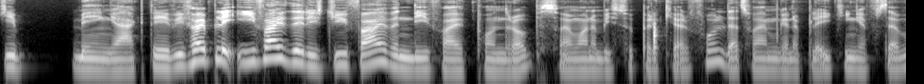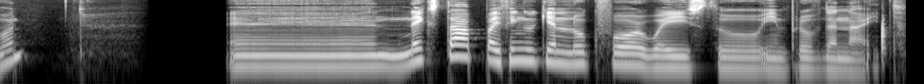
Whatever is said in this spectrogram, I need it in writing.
keep being active. If I play e5, there is g5 and d5 pawn drop, so I want to be super careful. That's why I'm going to play king f7. And next up, I think we can look for ways to improve the knight.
